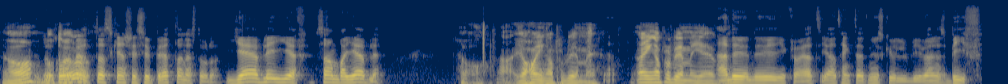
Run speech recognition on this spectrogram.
Ja, De då tar kommer jag... mötas kanske i Superettan nästa år då. Gävle IF, Samba Gävle. Ja, jag har inga problem med, jag har inga problem med Gävle. Nej, det, det gick bra. Jag, jag tänkte att nu skulle det bli världens beef.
